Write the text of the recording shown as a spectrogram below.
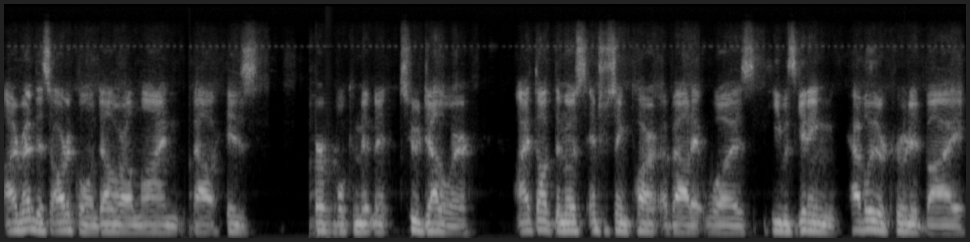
I read this article on Delaware Online about his verbal commitment to Delaware I thought the most interesting part about it was he was getting heavily recruited by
